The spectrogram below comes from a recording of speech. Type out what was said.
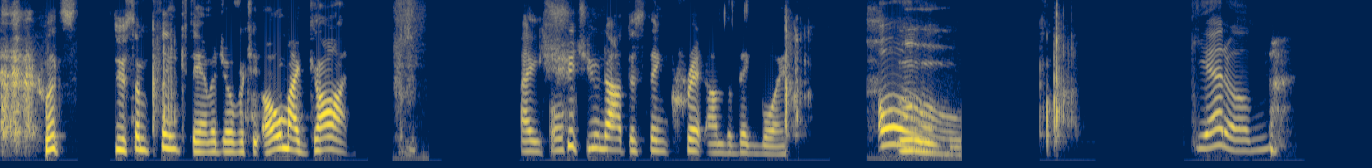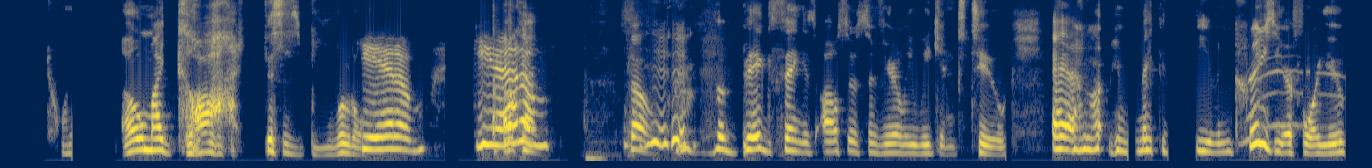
let's do some plink damage over to. Oh my god! I Oh. shit you not, this thing crit on the big boy. Oh, ooh. get him. Oh my god, this is brutal. Get him. Get Okay. him. So the big thing is also severely weakened too. And let me make it even crazier for you.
